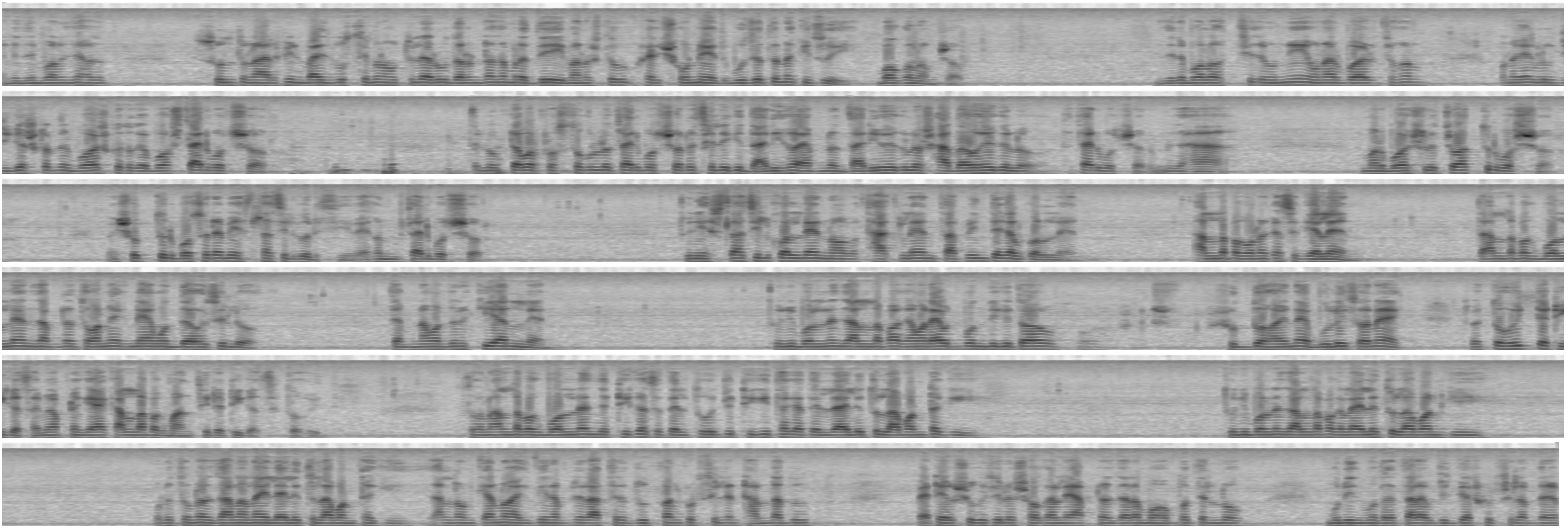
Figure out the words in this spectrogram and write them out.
মানে যে বলেন যে হযরত সুলতান আরফিন বাইজ বুঝতে রহমতুল্লাহর উদাহরণটা আমরা দেই, মানুষ তো খালি শোনে বুঝে তো না কিছুই, বকলম সব। যেটা বলা হচ্ছে যে উনি, ওনার বয়স যখন ওনাকে এক লোক জিজ্ঞেস করতেন বয়স কত? বয়স চার বৎসর। তো লোকটা আবার প্রশ্ন করল, চার বৎসরের ছেলে কি দাড়ি হয়? আপনার দাড়ি হয়ে গেলো, সাদা হয়ে গেল? চার বৎসর। হ্যাঁ। আমার বয়স হলো চুয়াত্তর বৎসর। আমি সত্তর বছরে আমি ইসলাসিল করেছি, এখন চার বৎসর। তিনি ইসলাসিল করলেন থাকলেন, তারপর ইন্তেকাল করলেন। আল্লাপাক ওনার কাছে গেলেন। তা আল্লাপাক বললেন যে, আপনার তো অনেক নিয়ামত দেওয়া হয়েছিল। তা আপনি আমার জন্য কী আনলেন? তুমি বললেন যে আল্লাপাক আমার এত বন্দিগি তো শুদ্ধ হয় না বলেছ অনেক। তবে তহিদটা ঠিক আছে, আমি আপনাকে এক আল্লাপাক মানছি, এটা ঠিক আছে, তহিদ। তখন আল্লাপাক বললেন যে, ঠিক আছে, তাহলে তহিদ যদি ঠিকই থাকে, তাহলে লাইলেতুল লাবানটা কি? তুমি বললেন যে আল্লাপাক লাইলেতুল লাবান কি? ওটা তোমার জানা নাই লাইলেতুল লাবানটা কি? জানলাম, কেন একদিন আপনি রাত্রে দুধ পান করছিলেন, ঠান্ডা দুধ? পেটে অসুখ হয়েছিল সকালে, আপনার যারা মহব্বতের লোক, মুরিদ মোদা তারা জিজ্ঞাসা করছিল, আপনার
